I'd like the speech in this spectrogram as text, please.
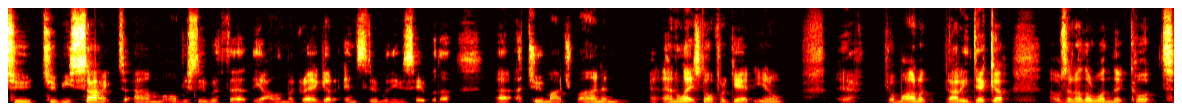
to to be sacked. Um, obviously, with uh, the Allan McGregor incident, where he was hit with a a two match ban, and and let's not forget, you know, eh, Kilmarnock, Gary Dicker, that was another one that caught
